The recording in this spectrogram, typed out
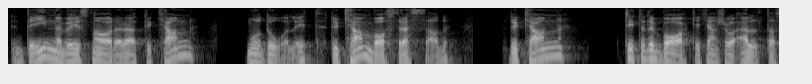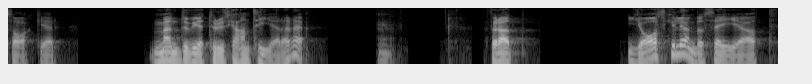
det innebär ju snarare att du kan må dåligt, du kan vara stressad, du kan titta tillbaka kanske och älta saker, men du vet hur du ska hantera det. Mm. För att jag skulle ändå säga att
